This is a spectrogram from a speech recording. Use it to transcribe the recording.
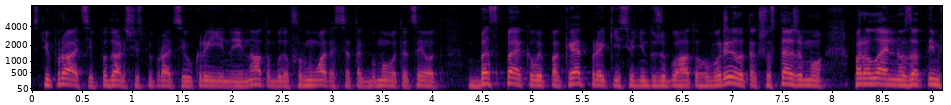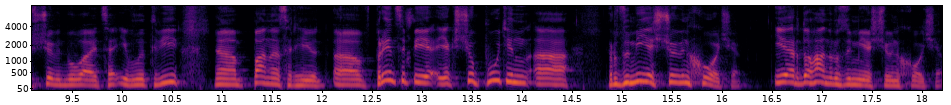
співпраці, подальшої співпраці України і НАТО. Буде формуватися, так би мовити, цей от безпековий пакет, про який сьогодні дуже багато говорили. Так що стежимо паралельно за тим, що відбувається і в Литві. Е, Пане Сергію, е, в принципі, якщо Путін розуміє, що він хоче. І Ердоган розуміє, що він хоче.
